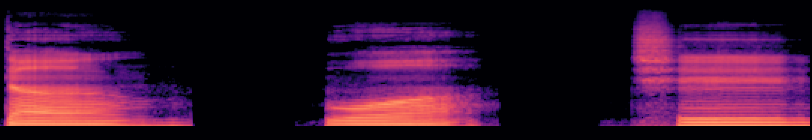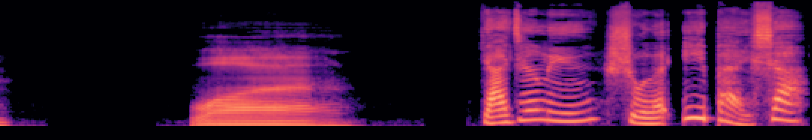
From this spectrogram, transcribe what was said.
等我吃完。牙精灵数了一百下，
